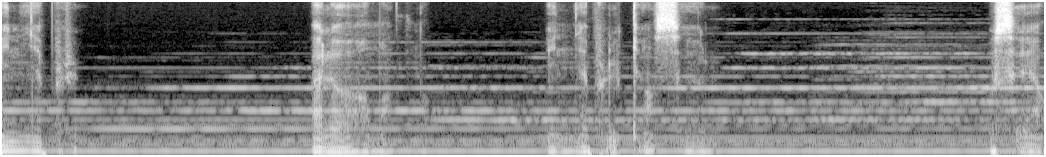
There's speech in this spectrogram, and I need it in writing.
Il n'y a plus. Alors maintenant, il n'y a plus qu'un seul océan.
